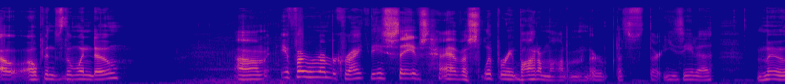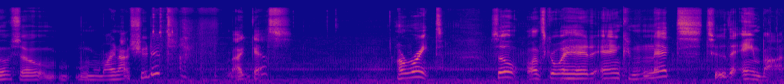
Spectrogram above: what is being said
Oh, opens the window. Um, if I remember correct, these saves have a slippery bottom on them. They're that's they're easy to move, so why not shoot it? I guess. Alright, so let's go ahead and connect to the aimbot.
